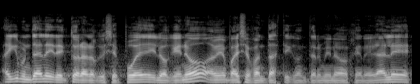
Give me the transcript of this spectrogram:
Hay que preguntarle a la directora lo que se puede y lo que no. A mí me parece fantástico en términos generales.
